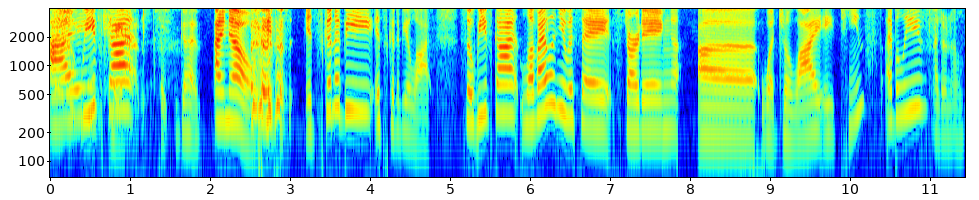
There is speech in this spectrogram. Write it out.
I we've can't. got go ahead. I know. It's it's going to be it's to be a lot. So we've got Love Island USA starting uh what July 18th, I believe. I don't know.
